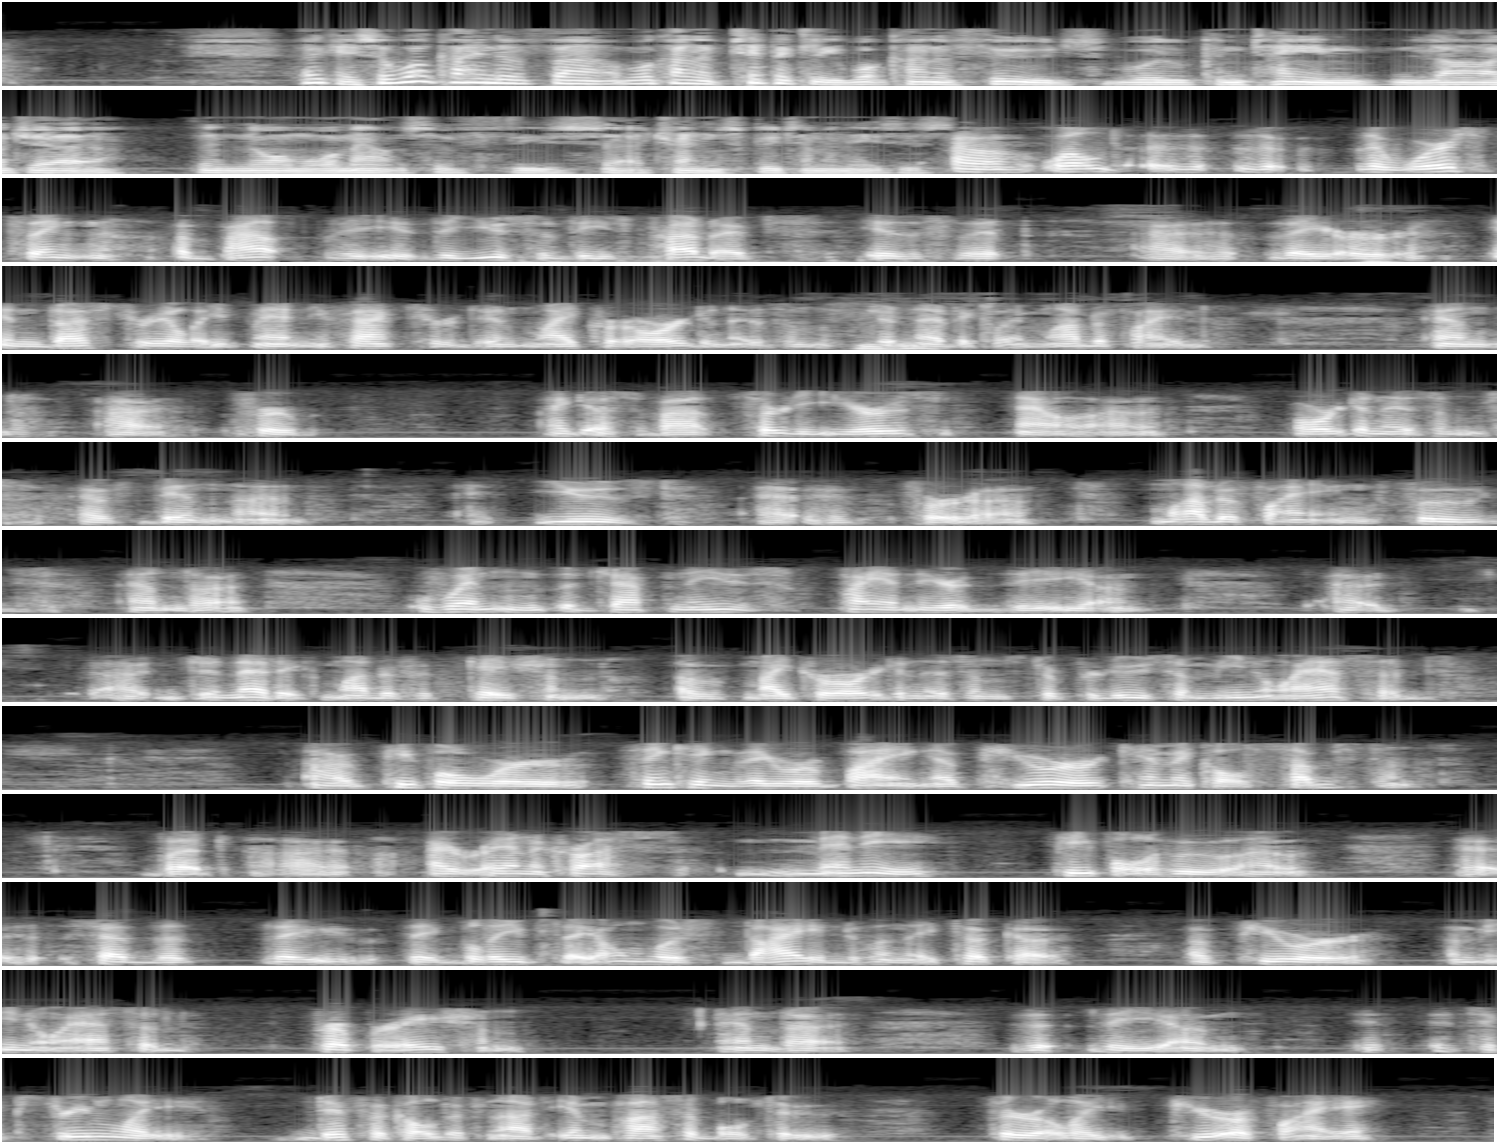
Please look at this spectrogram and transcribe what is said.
Okay, so what kind of uh, what kind of typically what kind of foods will contain larger than normal amounts of these uh, transglutaminases? Uh, well, the, the worst thing about the, the use of these products is that uh, they are industrially manufactured in microorganisms, mm-hmm. genetically modified. And uh, for, I guess, about 30 years now, uh, organisms have been uh, used for modifying foods and when the Japanese pioneered the um, uh, uh, genetic modification of microorganisms to produce amino acids, uh, people were thinking they were buying a pure chemical substance. But uh, I ran across many people who uh, uh, said that they they believed they almost died when they took a a pure amino acid preparation, and the, the um, it, it's extremely difficult, if not impossible, to thoroughly purify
